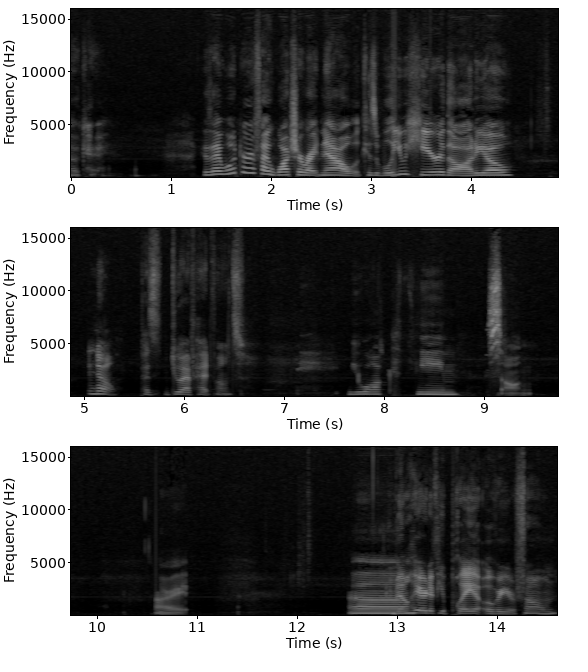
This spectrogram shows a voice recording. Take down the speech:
Okay. Because I wonder if I watch it right now. Because will you hear the audio? No, because do you have headphones. Ewok theme song. All right. I mean, Um, I'll hear it if you play it over your phone.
